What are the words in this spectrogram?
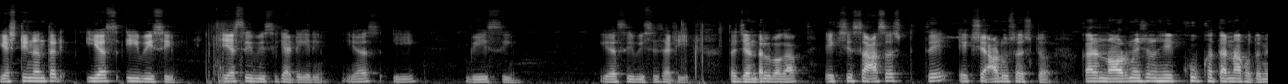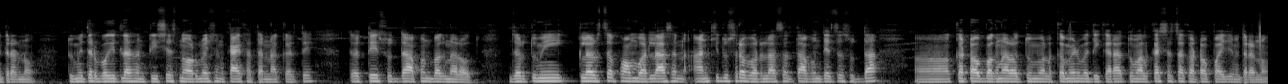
एस टी नंतर S E B C S E B C category S E B C S E B सीसाठी तर जनरल बघा एकशे सहासष्ट ते एकशे अडुसष्ट. कारण नॉर्मेशन हे खूप खतरनाक होतं मित्रांनो. तुम्ही तर बघितलं असेल टी सी एस नॉर्मेशन काय खतरनाक करते तर ते सुद्धा आपण बघणार आहोत. जर तुम्ही क्लर्कचा फॉर्म भरला असेल आणखी दुसरा भरला असेल तर आपण त्याचंसुद्धा कट ऑफ बघणार आहोत. तुम्ही मला कमेंटमध्ये करा तुम्हाला कशाचा कट ऑफ पाहिजे मित्रांनो.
